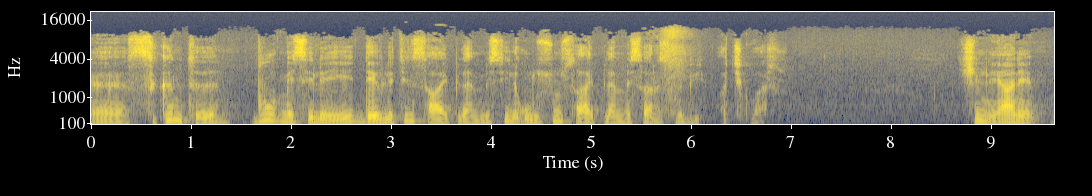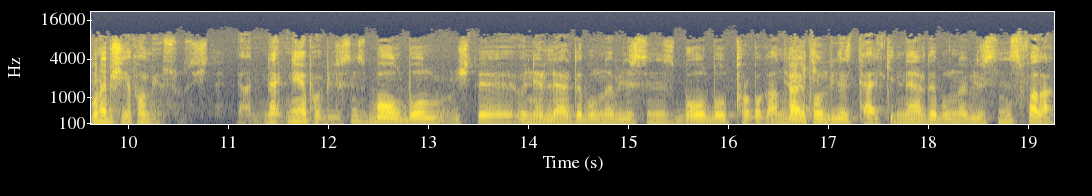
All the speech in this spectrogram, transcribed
e, sıkıntı bu meseleyi devletin sahiplenmesiyle ulusun sahiplenmesi arasında bir açık var. Şimdi yani buna bir şey yapamıyorsunuz işte. Yani ne, ne yapabilirsiniz? Bol bol işte önerilerde bulunabilirsiniz. Bol bol propaganda Telkin. yapabilir, telkinlerde bulunabilirsiniz falan.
